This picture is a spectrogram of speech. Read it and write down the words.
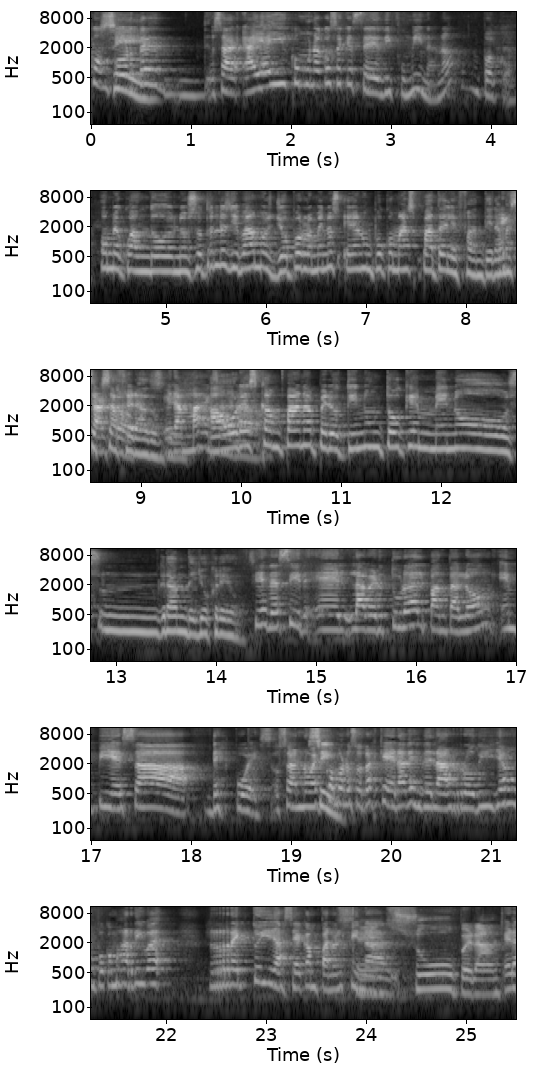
con Sí. cortes. O sea, hay ahí como una cosa que se difumina, ¿no? Un poco. Hombre, cuando nosotros les llevábamos, yo por lo menos eran un poco más pata elefante, era más Exacto, exagerado. eran más Ahora exagerados. es campana, pero tiene un toque menos mm, grande, yo creo. Sí, es decir, el- la abertura del pantalón empieza después. O sea, no es Sí. como nosotras que era desde las rodillas un poco más arriba, recto y hacía campana al final. Sí, súper. Eran Yo me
